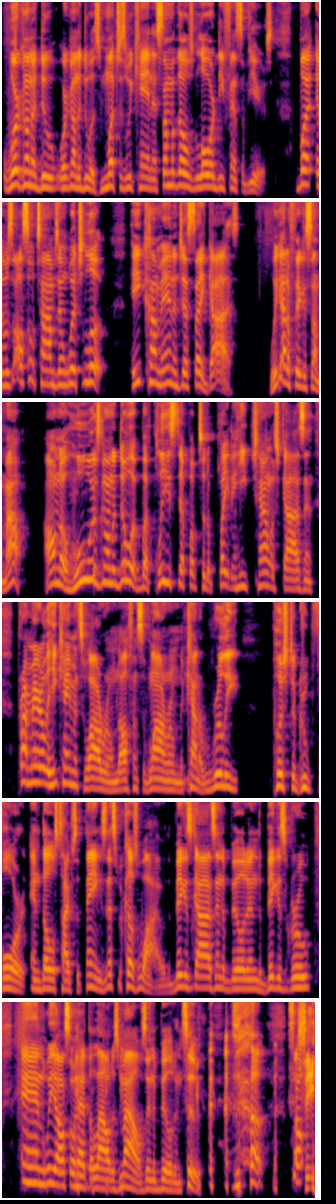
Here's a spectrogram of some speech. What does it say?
we're gonna do we're gonna do as much as we can in some of those lower defensive years. But it was also times in which look, he come in and just say, guys, we got to figure something out. I don't know who is going to do it, but please step up to the plate. And he challenged guys. And primarily, he came into our room, the offensive line room, to kind of really push the group forward and those types of things. And that's because why? We're the biggest guys in the building, the biggest group, and we also had the loudest mouths in the building too. so, so, see,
